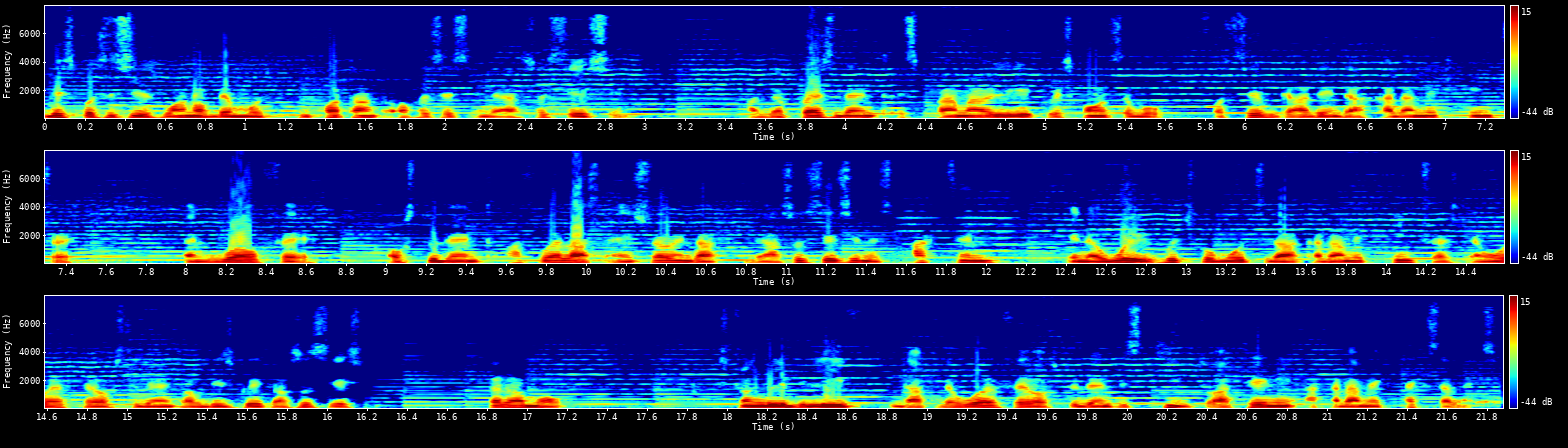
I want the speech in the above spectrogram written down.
This position is one of the most important offices in the association, as the president is primarily responsible for safeguarding the academic interest and welfare of students as well as ensuring that the association is acting in a way which promotes the academic interest and welfare of students of this great association. Furthermore, I strongly believe that the welfare of students is key to attaining academic excellence.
